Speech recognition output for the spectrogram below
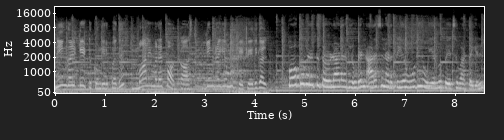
நீங்கள் கேட்டுக்கொண்டிருப்பது மாலைமலர் பாட்காஸ்ட் இன்றைய முக்கிய செய்திகள். போக்குவரத்து தொழிலாளர்களுடன் அரசு நடத்திய ஊதிய உயர்வு பேச்சுவார்த்தையில்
